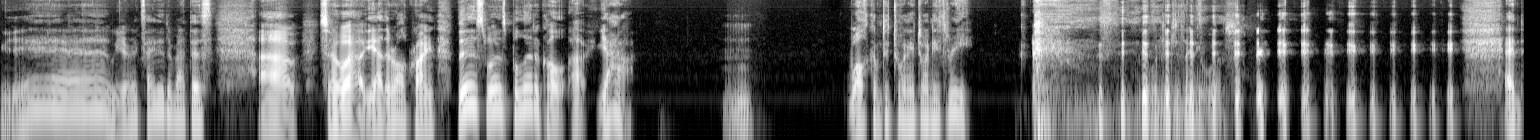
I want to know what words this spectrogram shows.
Yeah, we are excited about this. Uh, so, uh, yeah, they're all crying. This was political. Uh, yeah. Mhm. Welcome to 2023. What did you think it was? and,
